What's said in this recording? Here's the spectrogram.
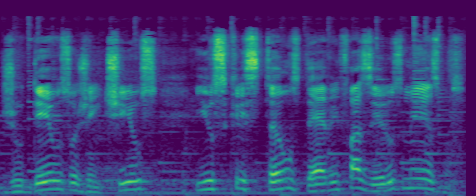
judeus ou gentios, e os cristãos devem fazer os mesmos.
